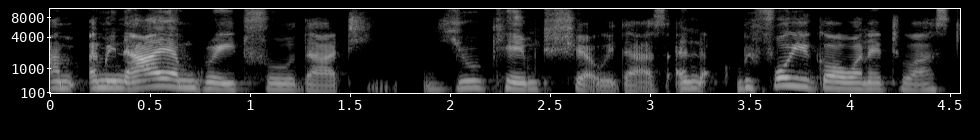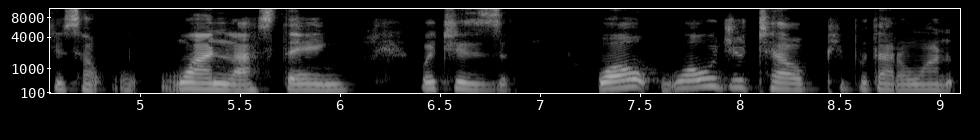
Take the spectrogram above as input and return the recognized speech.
I'm- I mean, I am grateful that you came to share with us. And before you go, I wanted to ask you some one last thing, which is what what would you tell people that want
